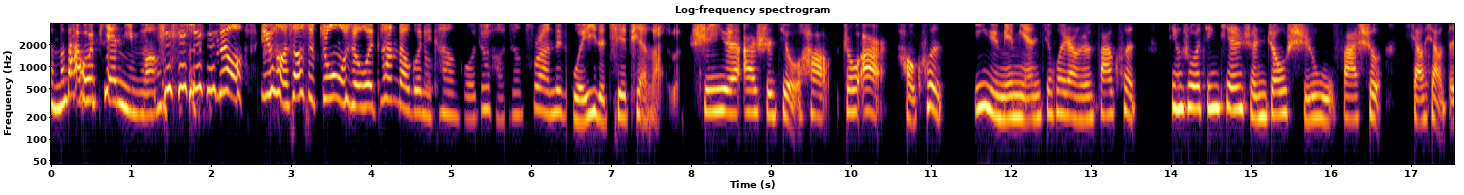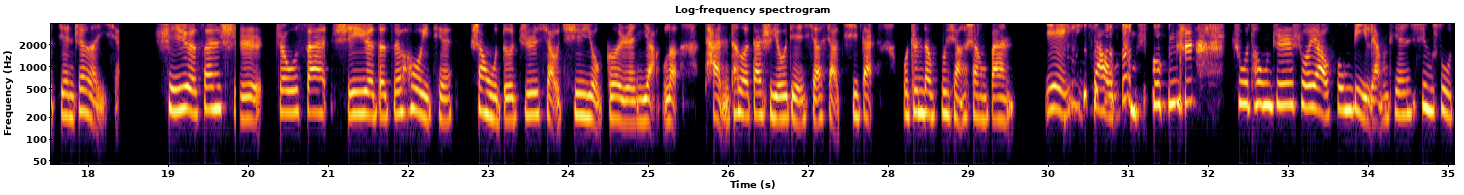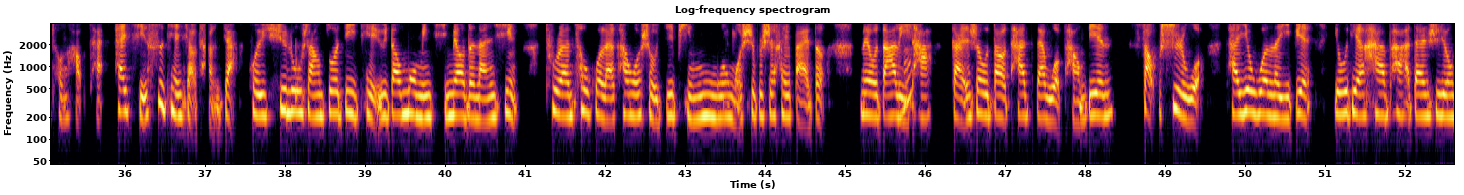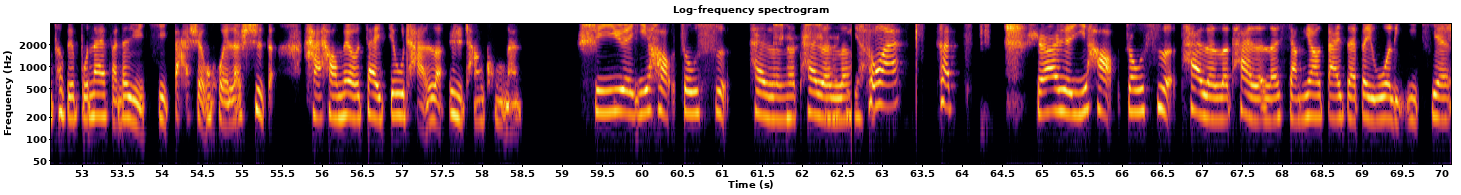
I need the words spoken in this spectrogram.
怎么他会骗你吗？没有，因为好像是中午时候我也看到过，你看过，就好像突然那个回忆的切片来了。十一月二十九号，周二，好困，阴雨绵绵就会让人发困。听说今天神舟十五发射，小小的见证了一下。十一月三十，周三，十一月的最后一天，上午得知小区有个人阳了，忐忑，但是有点小小期待。我真的不想上班。耶！下午出通知，出通知说要封闭两天，迅速囤好菜，开启四天小长假。回去路上坐地铁遇到莫名其妙的男性，突然凑过来看我手机屏幕，问我是不是黑白的，没有搭理他，感受到他在我旁边扫视我。他又问了一遍，有点害怕，但是用特别不耐烦的语气大声回了是的。还好没有再纠缠了，日常恐男。十一月一号，周四，太冷了，太冷了，重来，cut。十二月一号，周四，太冷了，太冷了，想要待在被窝里一天，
